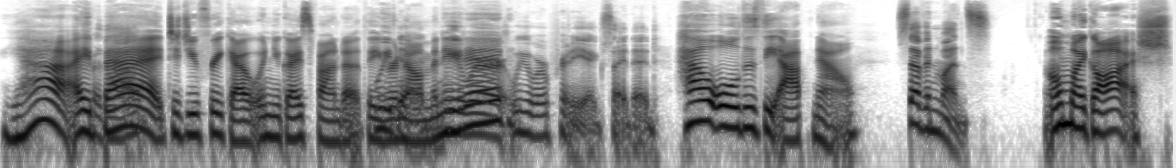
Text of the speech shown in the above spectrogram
Yeah, I bet. that. Did you freak out when you guys found out that you were did. nominated? We were, we were pretty excited. How old is the app now? Seven months. Oh my gosh.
